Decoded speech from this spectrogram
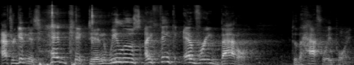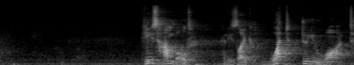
after getting his head kicked in, we lose, I think, every battle to the halfway point. He's humbled and he's like, What do you want?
